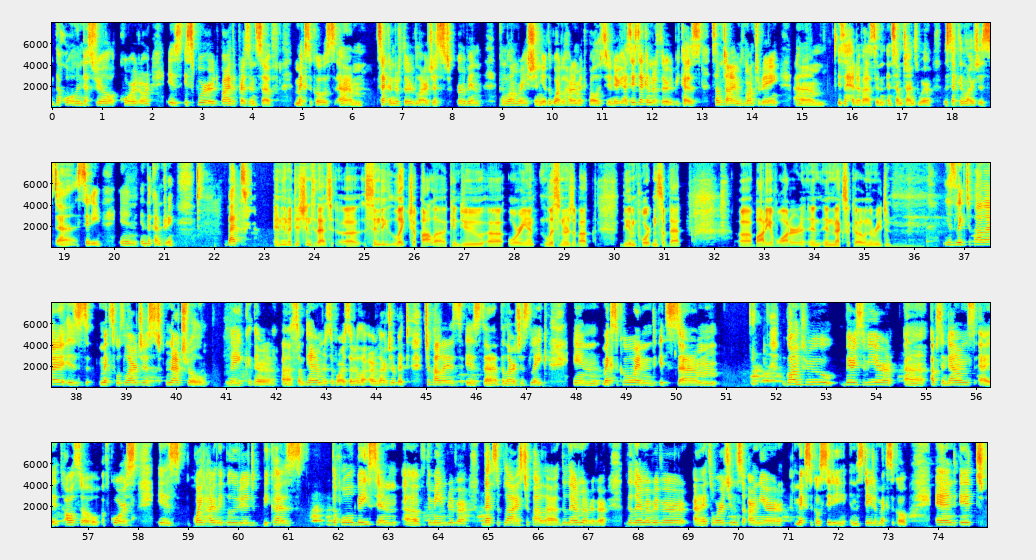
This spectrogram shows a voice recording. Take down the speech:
the whole industrial corridor is, is spurred by the presence of Mexico's um, second or third largest urban conglomeration here, the Guadalajara metropolitan area. I say second or third because sometimes Monterrey um, is ahead of us, and, and sometimes we're the second largest uh, city in, in the country. But and in addition to that, uh, Cindy, Lake Chapala, can you uh, orient listeners about the importance of that uh, body of water in, in Mexico in the region? Yes, Lake Chapala is Mexico's largest natural lake. There are uh, some dam reservoirs that are, are larger, but Chapala is, is the largest lake in Mexico, and it's um, gone through very severe uh, ups and downs. Uh, it also, of course, is quite highly polluted because the whole basin of the main river that supplies Chapala, the Lerma River. The Lerma River, uh, its origins are near Mexico City in the state of Mexico, and it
